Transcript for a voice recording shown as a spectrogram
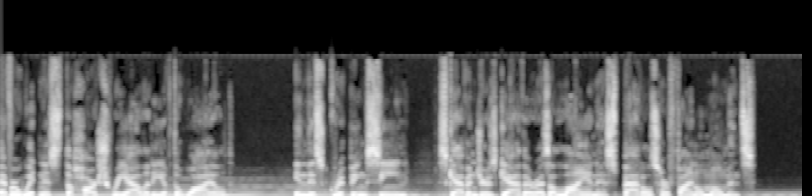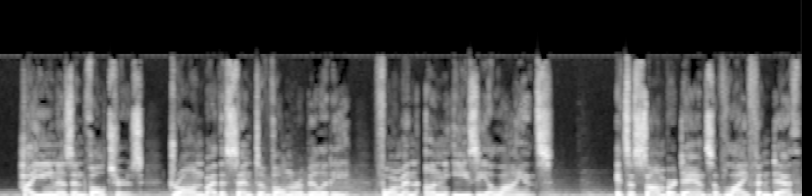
Ever witnessed the harsh reality of the wild? In this gripping scene, scavengers gather as a lioness battles her final moments. Hyenas and vultures, drawn by the scent of vulnerability, form an uneasy alliance. It's a somber dance of life and death,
